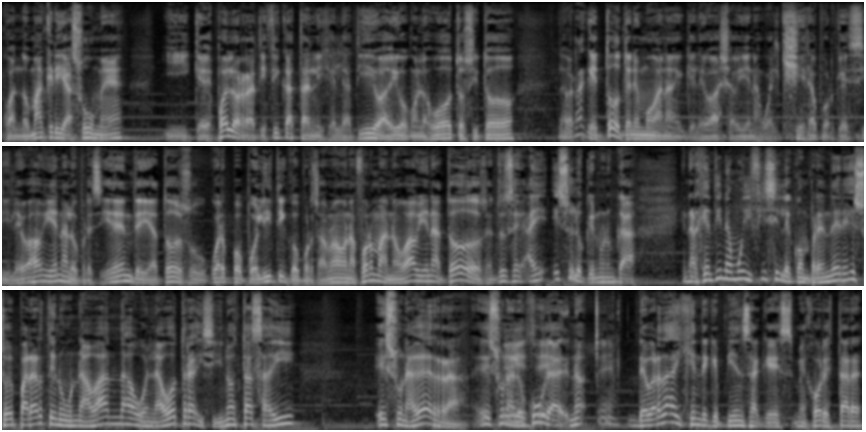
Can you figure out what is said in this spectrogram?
cuando Macri asume y que después lo ratifica hasta en legislativa, digo, con los votos y todo, la verdad que todos tenemos ganas de que le vaya bien a cualquiera, porque si le va bien a los presidentes y a todo su cuerpo político, por llamarlo de una forma, no va bien a todos. Entonces, hay- eso es lo que nunca... En Argentina es muy difícil de comprender eso, es pararte en una banda o en la otra y si no estás ahí, es una guerra, es una Sí, locura. sí, No, sí. De verdad hay gente que piensa que es mejor estar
